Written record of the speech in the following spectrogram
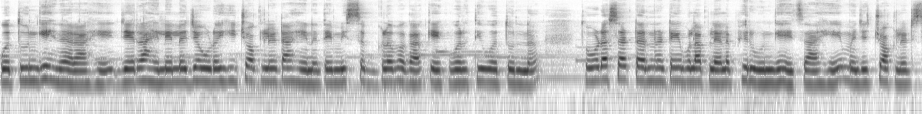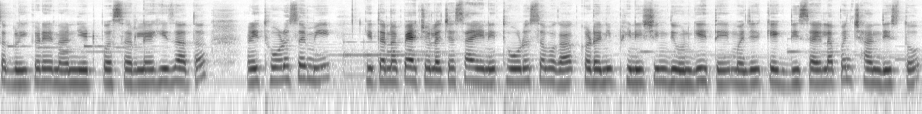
वतून घेणार आहे. जे राहिलेलं जेवढंही चॉकलेट आहे ना ते मी सगळं बघा केकवरती वतून ना थोडासा टर्न टेबल आपल्याला फिरवून घ्यायचा आहे. म्हणजे चॉकलेट सगळीकडे ना नीट पसरलेही जातं. आणि थोडंसं मी इथं ना पॅचोलाच्या साईने थोडंसं बघा कडनी फिनिशिंग देऊन घेते. म्हणजे केक दिसायला पण छान दिसतो.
